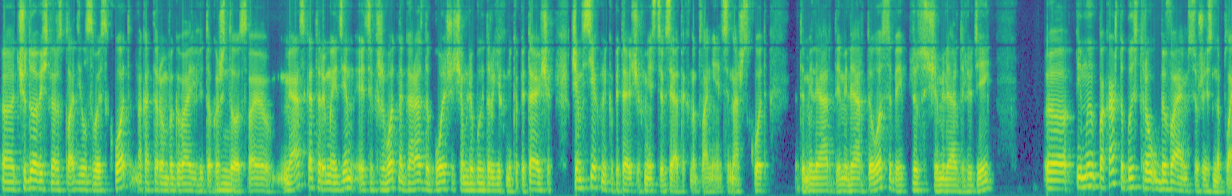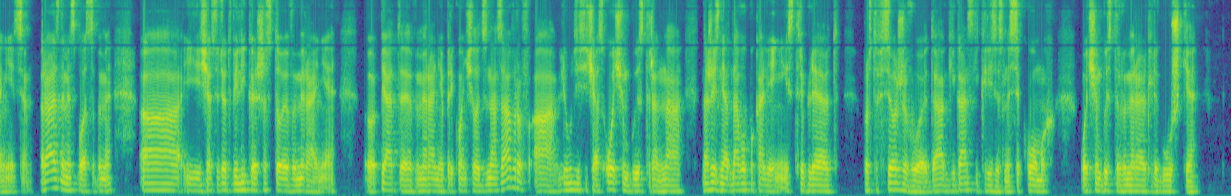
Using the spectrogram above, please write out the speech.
Э, чудовищно расплодил свой скот, на котором вы говорили только что, mm. свое мясо, которое мы едим, этих животных гораздо больше, чем любых других млекопитающих, чем всех млекопитающих вместе взятых на планете. Наш скот – это миллиарды и миллиарды особей, плюс еще миллиарды людей. Э, и мы пока что быстро убиваем всю жизнь на планете разными способами. А, и сейчас идет великое шестое вымирание – Э, пятое вымирание прикончило динозавров, а люди сейчас очень быстро на, на жизни одного поколения истребляют просто все живое, да, гигантский кризис насекомых, очень быстро вымирают лягушки.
